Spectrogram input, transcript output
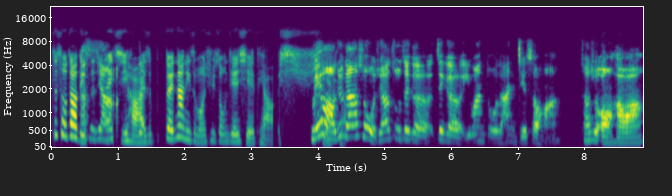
这时候到底是这样，一起好还是对？那你怎么去中间协调？没有啊，我就跟他说，我就要住这个这个一万多的，啊，你接受吗？他说哦，好啊，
